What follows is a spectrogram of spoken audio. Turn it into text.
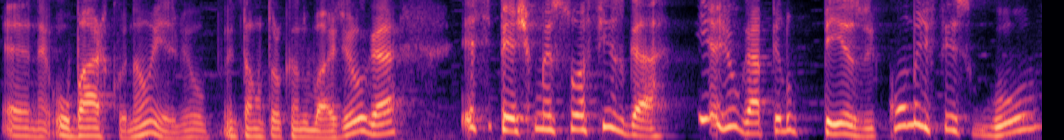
é, né, o barco, não ele, estavam trocando o barco de lugar, esse peixe começou a fisgar e a julgar pelo peso. E como ele fez gol,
